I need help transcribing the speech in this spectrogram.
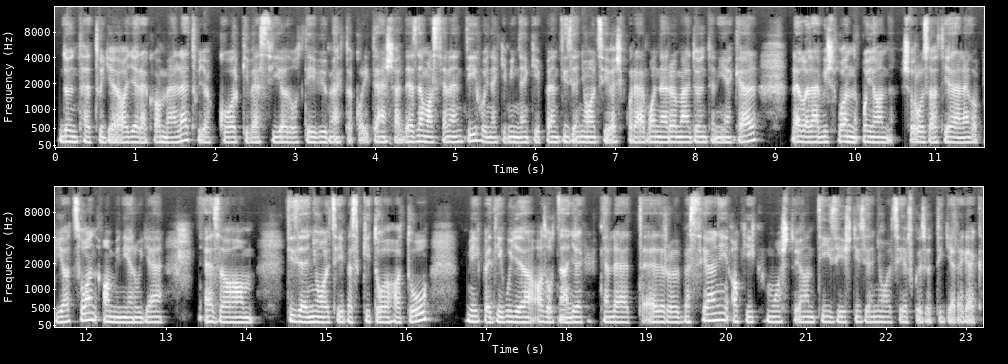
dönthet ugye a gyerek amellett, hogy akkor kiveszi adott évű megtakarítását. De ez nem azt jelenti, hogy neki mindenképpen 18 éves korában erről már döntenie kell. Legalábbis van olyan sorozat jelenleg a piacon, aminél ugye ez a 18 éves kitolható, mégpedig ugye azoknál a gyerekeknél lehet erről beszélni, akik most olyan 10 és 18 év közötti gyerekek.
